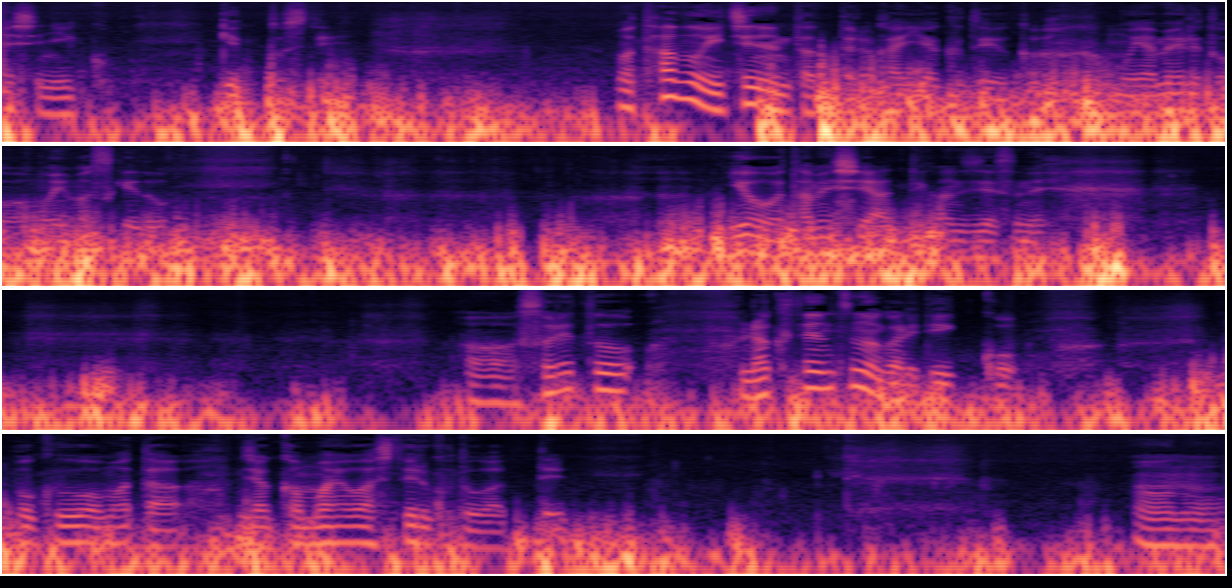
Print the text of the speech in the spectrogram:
試しに1個ゲットして。まあ多分1年経ったら解約というか もうやめるとは思いますけど、うん、要は試しやって感じですね。ああそれと楽天つながりで1個僕をまた若干迷わしてることがあって。あの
